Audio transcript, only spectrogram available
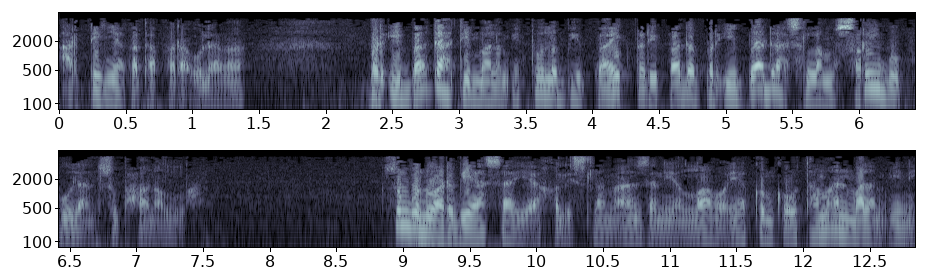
Artinya kata para ulama, beribadah di malam itu lebih baik daripada beribadah selama seribu bulan. Subhanallah. Sungguh luar biasa ya akhul Islam azan ya Allah wa yakum keutamaan malam ini.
